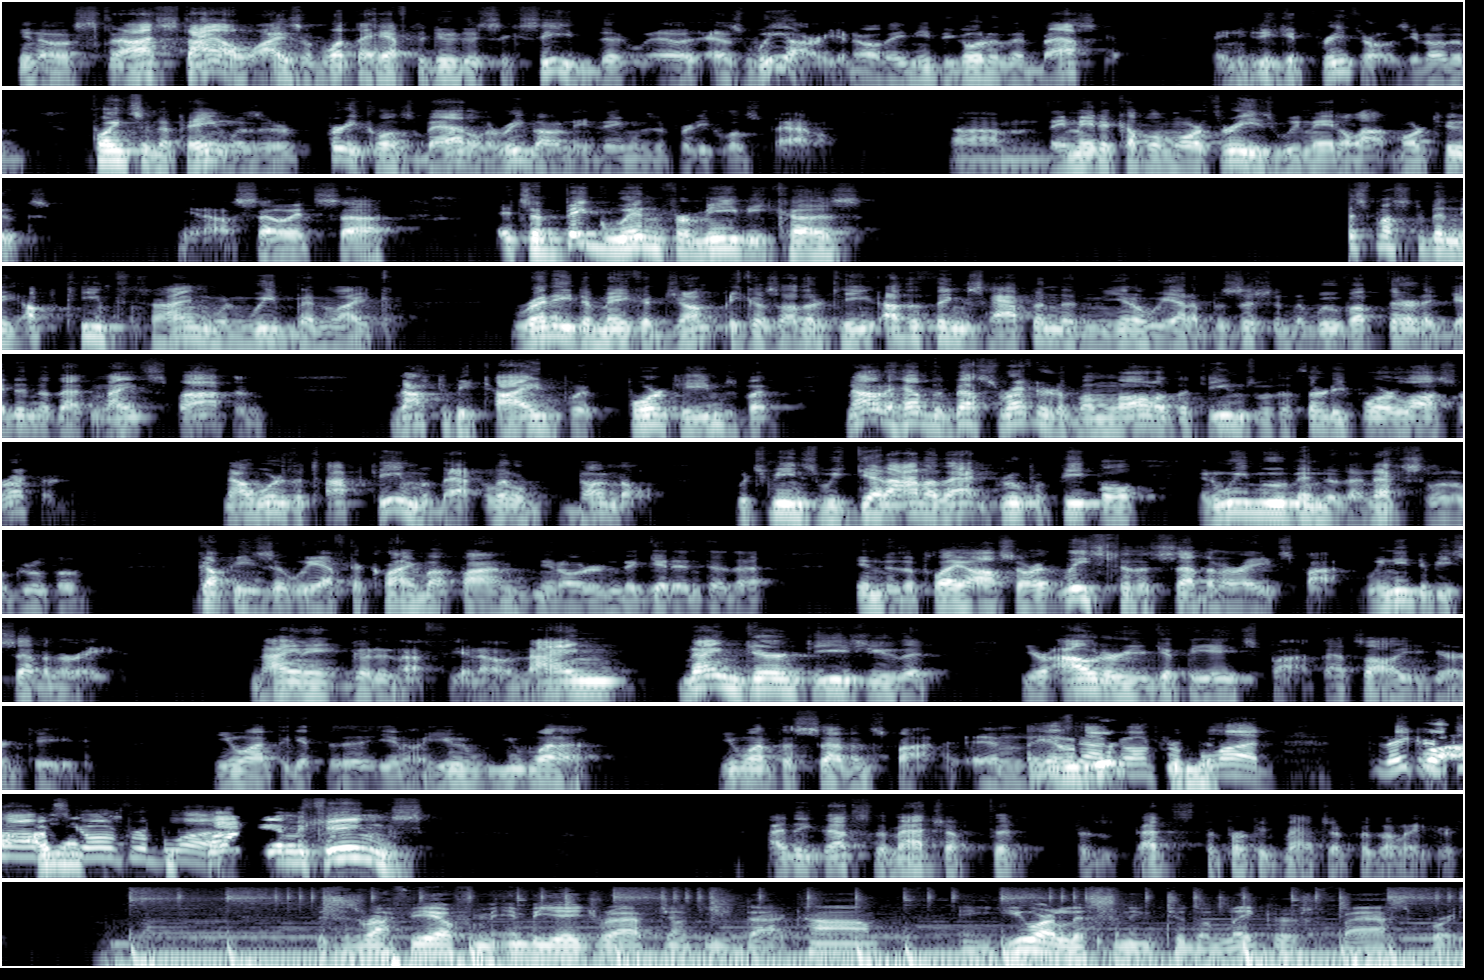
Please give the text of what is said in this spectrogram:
you know, st- style wise of what they have to do to succeed that, uh, as we are. You know, they need to go to the basket, they need to get free throws. You know, the points in the paint was a pretty close battle. The rebounding thing was a pretty close battle. Um, they made a couple more threes. We made a lot more twos. You know, so it's uh, it's a big win for me because this must have been the upteenth time when we've been like ready to make a jump because other team other things happened and you know we had a position to move up there to get into that ninth spot and not to be tied with four teams but now to have the best record among all of the teams with a 34 loss record now we're the top team of that little bundle which means we get out of that group of people and we move into the next little group of guppies that we have to climb up on in order to get into the into the playoffs or at least to the seven or eight spot we need to be seven or eight nine ain't good enough you know nine nine guarantees you that you're out or you get the eight spot. That's all you guaranteed. You want to get the, you know, you you want to you want the seven spot. And he's not going for blood. Lakers well, Tom's going for blood. And the Kings. I think that's the matchup that that's the perfect matchup for the Lakers. This is Raphael from NBA Draft Junkies.com, and you are listening to the Lakers Fast Break.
